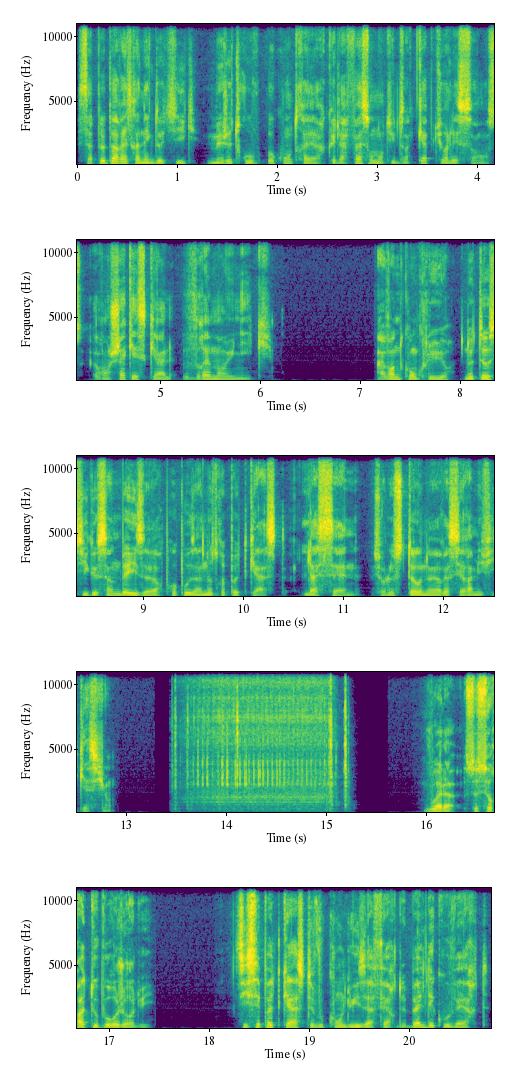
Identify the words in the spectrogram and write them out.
Ça peut paraître anecdotique, mais je trouve au contraire que la façon dont ils en capturent l'essence rend chaque escale vraiment unique. Avant de conclure, notez aussi que Sandbazer propose un autre podcast, La scène, sur le stoner et ses ramifications. Voilà, ce sera tout pour aujourd'hui. Si ces podcasts vous conduisent à faire de belles découvertes,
